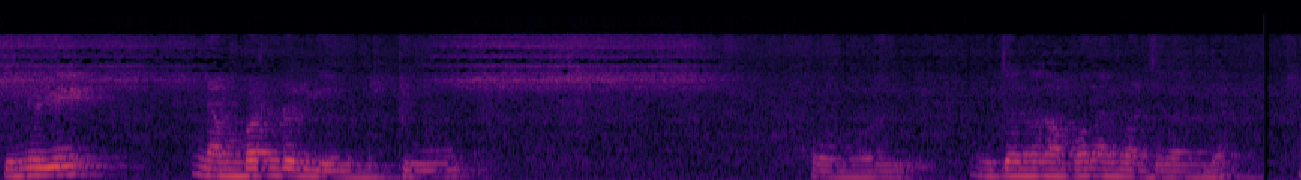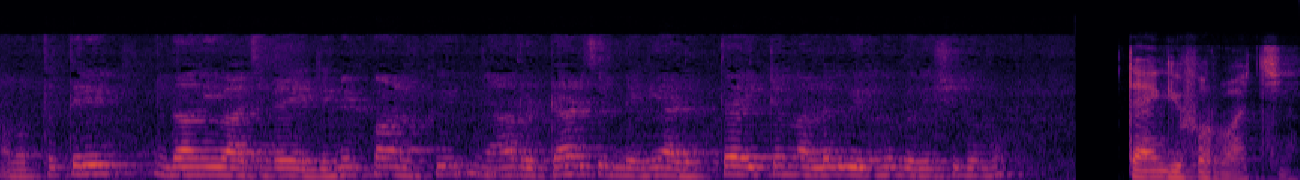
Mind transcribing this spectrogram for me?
പിന്നെ ഒരു നമ്പറിന്റെ ഒരു ഗെയിം ഉണ്ട്. ടു ഫോർ ഇതൊന്നും സംഭവം നമുക്ക് കാണിച്ചതാണില്ല മൊത്തത്തിൽ ഇതാണ് ഈ വാച്ചിന്റെ ഇതിനിപ്പോൾ എനിക്ക് ഞാൻ റിട്ടേൺ അടിച്ചിട്ടുണ്ട്. ഇനി അടുത്ത ഐറ്റം നല്ലത് വരുമെന്ന് പ്രതീക്ഷിക്കുന്നു. താങ്ക് യു ഫോർ വാച്ചിങ്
